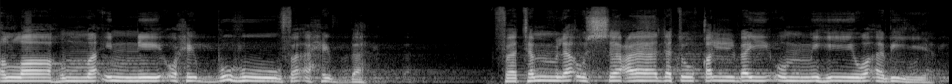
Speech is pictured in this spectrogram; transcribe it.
اللهم إني أحبه فأحبه. فتملأ السعادة قلبي أمه وأبيه.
